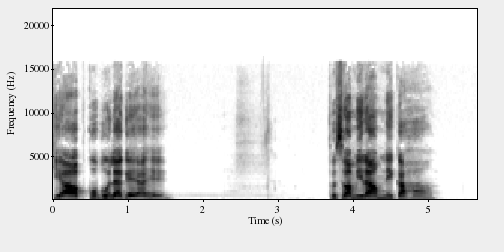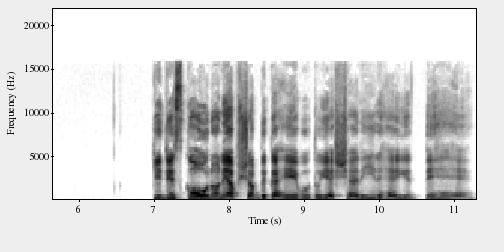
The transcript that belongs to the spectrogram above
कि आपको बोला गया है? तो स्वामी राम ने कहा कि जिसको उन्होंने अपशब्द कहे, वो तो यह शरीर है, ये देह है।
